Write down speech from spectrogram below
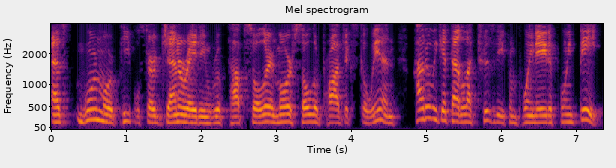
as more and more people start generating rooftop solar and more solar projects go in, how do we get that electricity from point A to point B?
